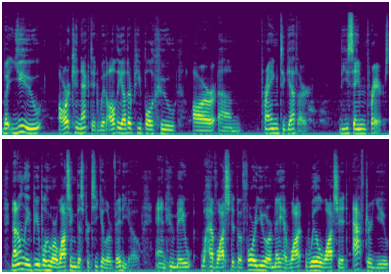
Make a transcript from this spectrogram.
But you are connected with all the other people who are um, praying together these same prayers. Not only people who are watching this particular video and who may have watched it before you or may have wa- will watch it after you,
